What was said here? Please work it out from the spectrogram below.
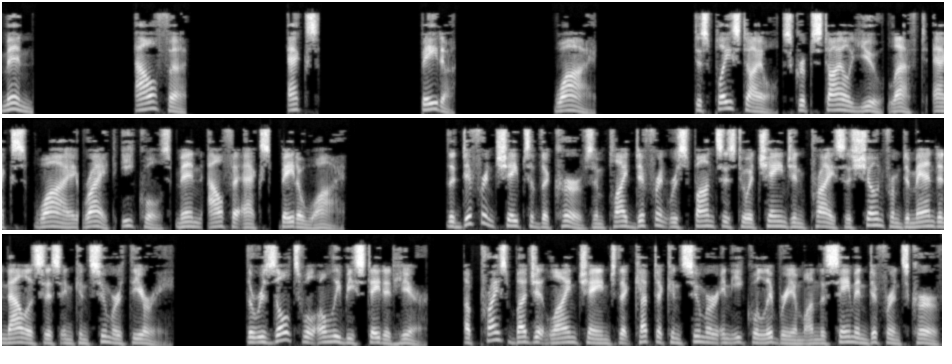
min alpha X beta Y Display style script style u left x y right equals min alpha x beta y. The different shapes of the curves imply different responses to a change in price as shown from demand analysis in consumer theory. The results will only be stated here. A price budget line change that kept a consumer in equilibrium on the same indifference curve.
